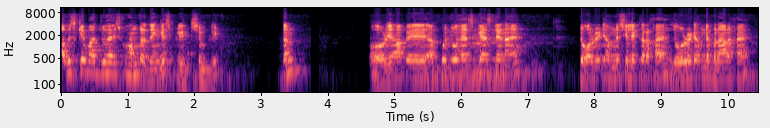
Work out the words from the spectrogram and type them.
अब इसके बाद जो है इसको हम कर देंगे स्प्लिट सिंपली डन और यहाँ पे आपको जो है स्केच लेना है, जो ऑलरेडी हमने सिलेक्ट कर रखा है, जो ऑलरेडी हमने बना रखा है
